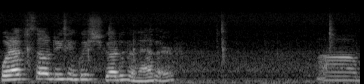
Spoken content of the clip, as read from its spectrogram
What episode do you think we should go to the Nether? Um.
